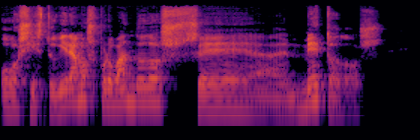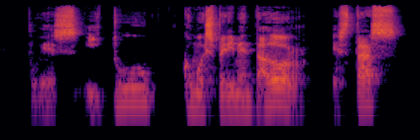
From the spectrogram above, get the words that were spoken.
O si estuviéramos probando dos eh, métodos, pues, y tú como experimentador estás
